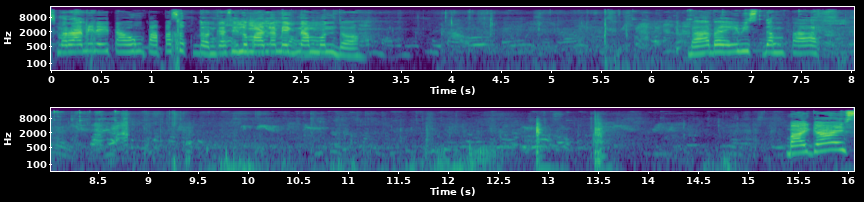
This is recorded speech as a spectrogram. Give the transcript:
Mas marami na itaong papasok doon kasi lumalamig na mundo. Babay, wisdom path. Bye guys.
